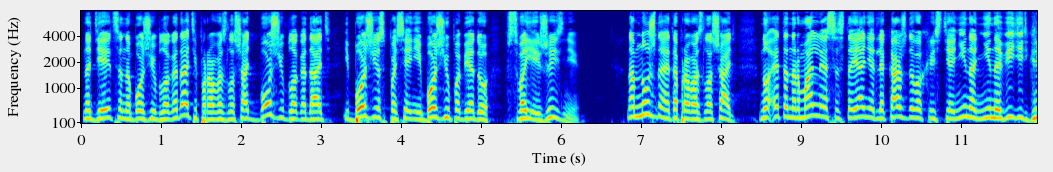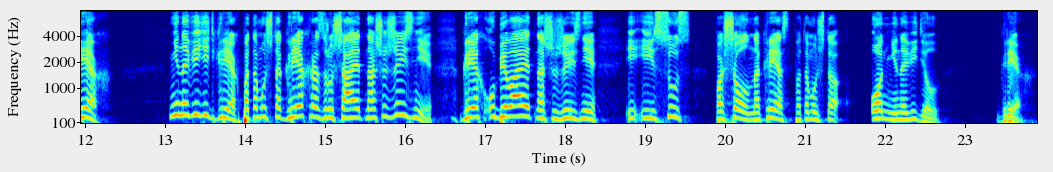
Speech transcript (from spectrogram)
надеяться на Божью благодать и провозглашать Божью благодать и Божье спасение, и Божью победу в своей жизни. Нам нужно это провозглашать, но это нормальное состояние для каждого христианина ненавидеть грех – ненавидеть грех, потому что грех разрушает наши жизни. Грех убивает наши жизни. И Иисус пошел на крест, потому что Он ненавидел грех.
